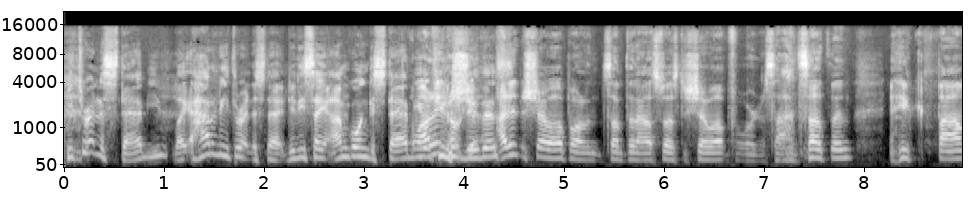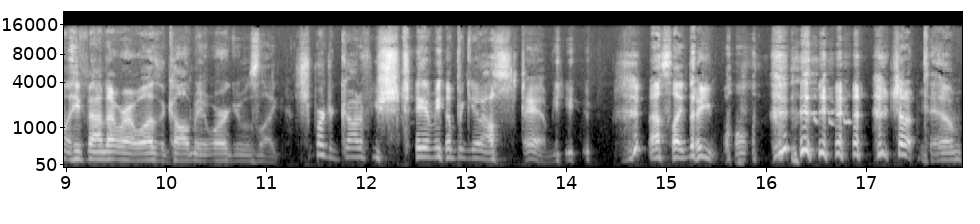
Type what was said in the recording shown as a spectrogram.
He threatened to stab you. Like, how did he threaten to stab? Did he say, "I'm going to stab you Well, if you don't do this"? I didn't show up on something I was supposed to show up for to sign something, and he found he found out where I was and called me at work and was like, "Swear to God, if you stand me up again, I'll stab you." And I was like, "No, you won't." Shut up, Tim.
